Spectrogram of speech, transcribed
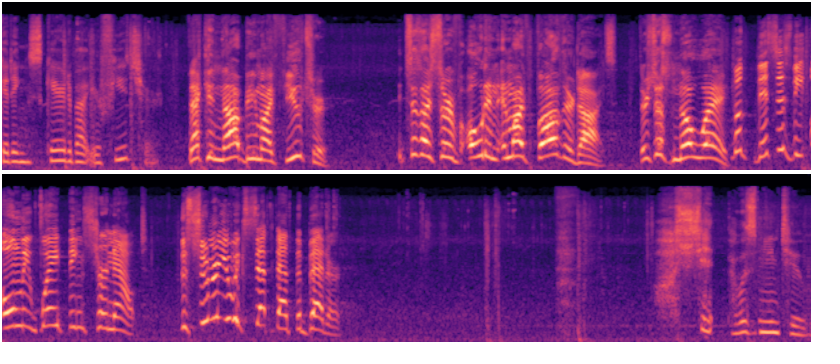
getting scared about your future. That cannot be my future. It says I serve Odin and my father dies. There's just no way. Look, this is the only way things turn out. The sooner you accept that, the better. Oh, shit, that was mean too.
